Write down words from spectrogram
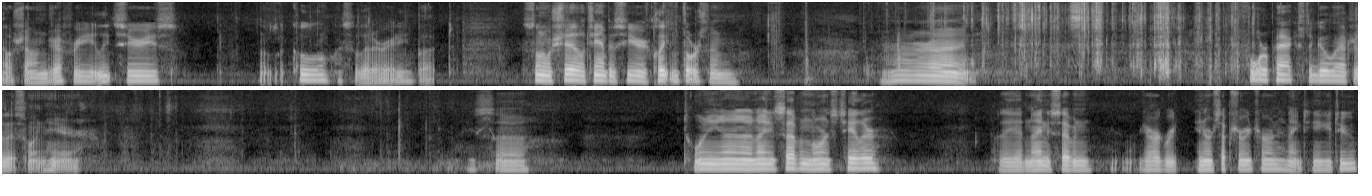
Alshon Jeffery, Elite Series. Those look cool. I said that already, but Sony Michel, champ is here. Clayton Thorson. Alright four packs to go after this one here. He's uh, 29 out of 97, Lawrence Taylor. They had 97 yard re interception return in 1982.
